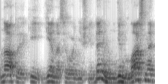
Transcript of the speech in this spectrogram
НАТО, який є на сьогоднішній день, він власне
